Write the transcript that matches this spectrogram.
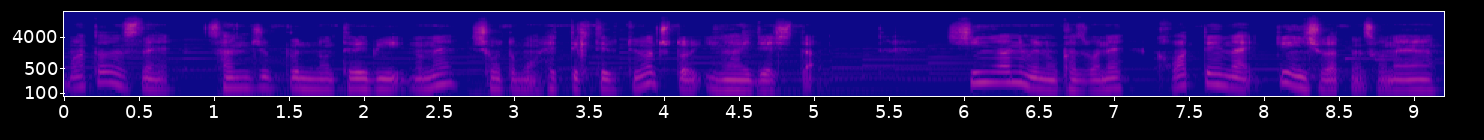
またですね、30分のテレビのね、仕事も減ってきてるっていうのはちょっと意外でした。新アニメの数はね、変わっていないっていう印象だったんですよね。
